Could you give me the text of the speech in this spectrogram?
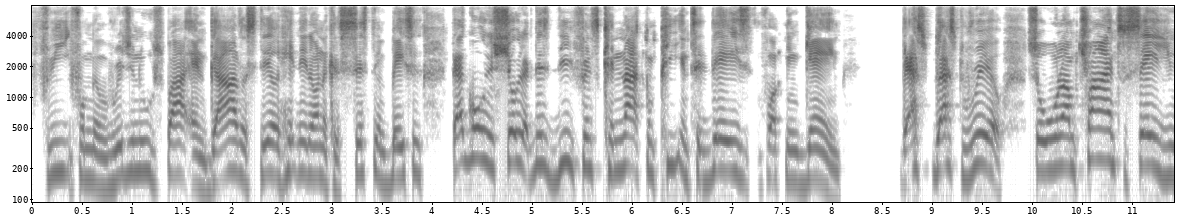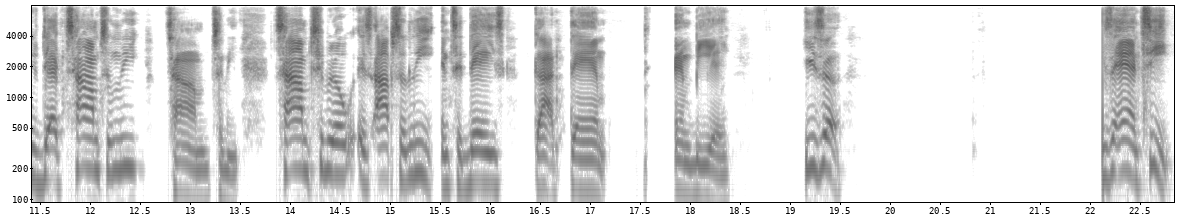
feet from the original spot, and guys are still hitting it on a consistent basis. That goes to show that this defense cannot compete in today's fucking game. That's that's real. So what I'm trying to say to you that Tom Talib, Tom Talib, Tom Thibodeau is obsolete in today's goddamn NBA. He's a he's an antique.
